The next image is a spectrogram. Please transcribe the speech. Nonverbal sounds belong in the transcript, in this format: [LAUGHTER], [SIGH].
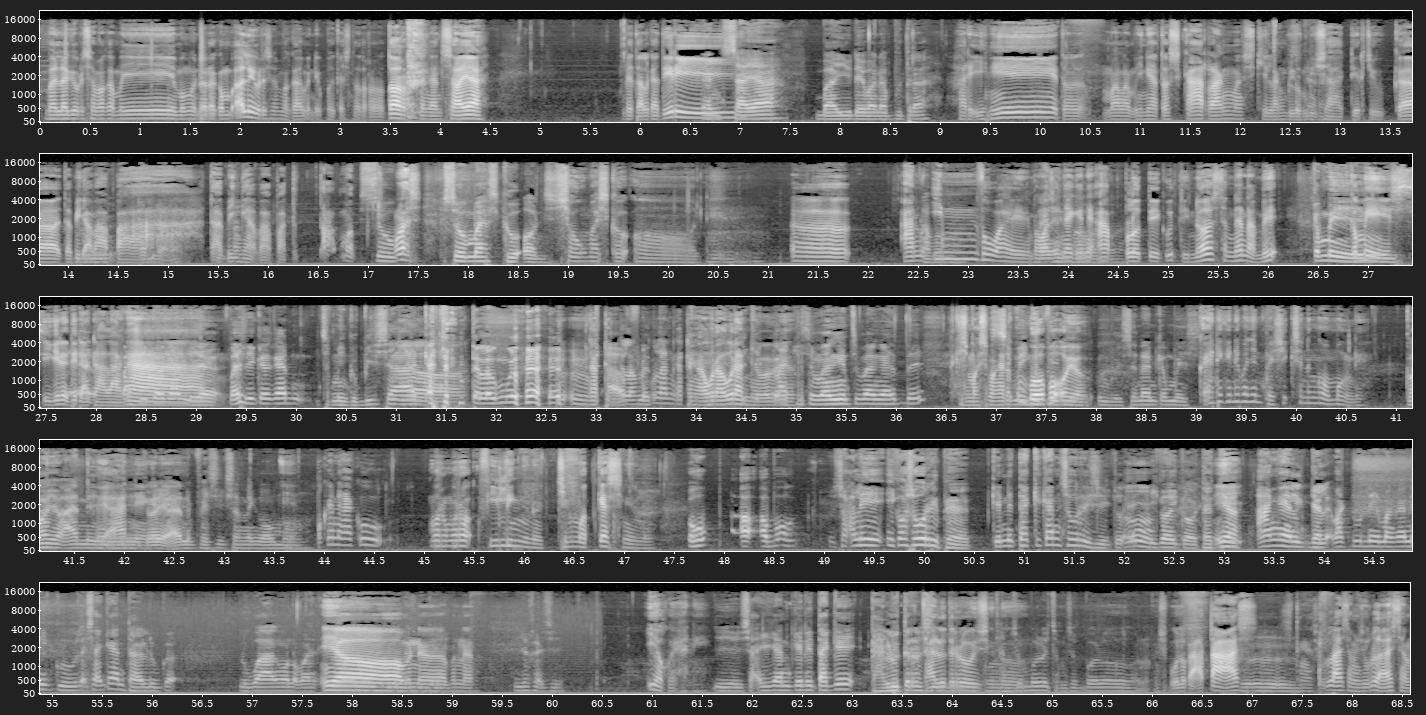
Kembali lagi bersama kami mengudara kembali bersama kami di podcast Notor Notor dengan saya Betal Katiri. Dan saya Bayu Dewana Putra. Hari ini atau malam ini atau sekarang Mas Gilang belum bisa hadir juga, tapi nggak Hmm, apa-apa. tapi nggak apa-apa, tetap Mas. So, Mas, so must go on. show must go on. Eh anu Apa? info wae bahwasanya kene upload iku dino Senin ambek Kemis. Kemis. Iki nek tidak ada halangan. Pasti kau kan ya. Pasti kau kan seminggu bisa, Iya. kadang telung bulan. Kadang telung bulan, kadang aur-auran ya. Lagi semangat semangat deh. Lagi semangat semangat. Seminggu apa gitu. ya? Umbu, Senin Kemis. Kayaknya kini pancen basic seneng ngomong deh. Koyo aneh. Kayak aneh, Koyo aneh basic seneng ngomong. Pokoknya aku moro-moro feeling ngono, cing podcast ngono. Oh, apa soalnya iko sore bet. Kene teki kan sore sih. Mm. Iko iko. Dadi Iya. angel galek waktune makan iku. Lek saiki kan dalu kok luang ngono Mas. Iya, Ngono, bener gitu. bener. Iya gak sih? Iya kayaknya. Iya, saiki kan kene teki dalu terus. Dalu terus Jam. 10 jam 10. Jam 10 ke atas. Mm. Setengah 11 jam 11 jam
